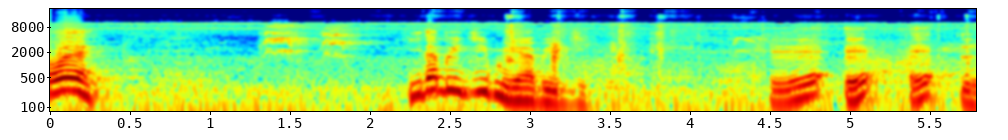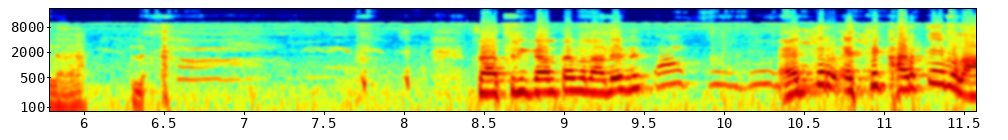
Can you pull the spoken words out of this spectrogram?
ਓਏ ਕਿਹਦਾ ਬੀਜੀ ਮੇਰਾ ਬੀਜੀ ਇਹ ਇਹ ਇਹ ਲੈ ਲੈ। ਸਤਿ ਸ੍ਰੀ ਅਕਾਲ ਤਾਂ ਬੁਲਾ ਦੇ ਫਿਰ। ਇੱਧਰ ਇੱਥੇ ਖੜ ਕੇ ਬੁਲਾ।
